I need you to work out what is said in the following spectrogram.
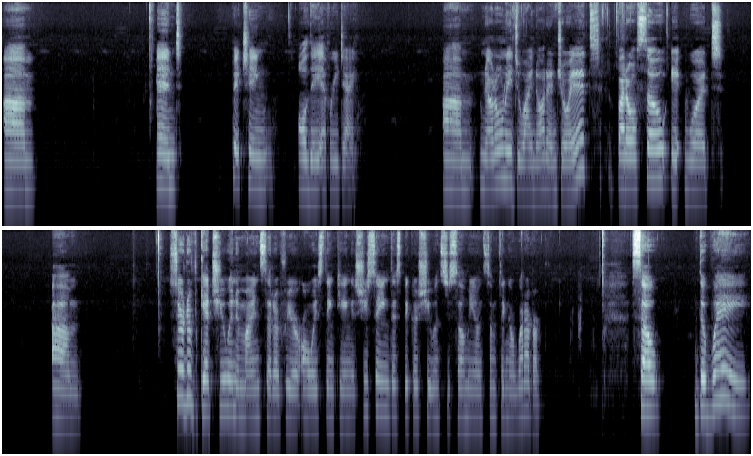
Um, and pitching all day, every day. Um, not only do I not enjoy it, but also it would um, sort of get you in a mindset of you're always thinking, is she saying this because she wants to sell me on something or whatever? So, the way,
